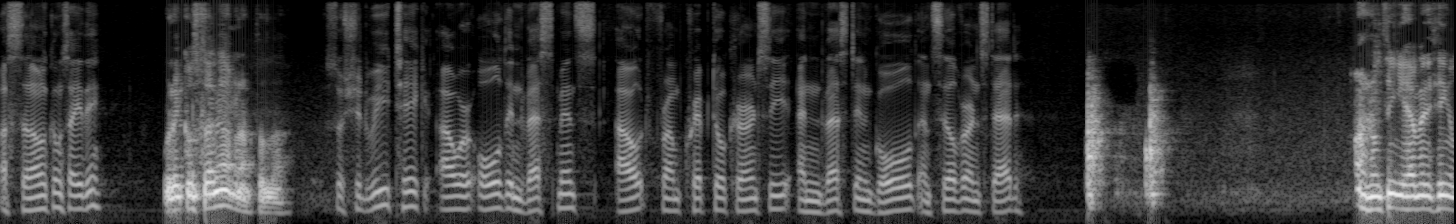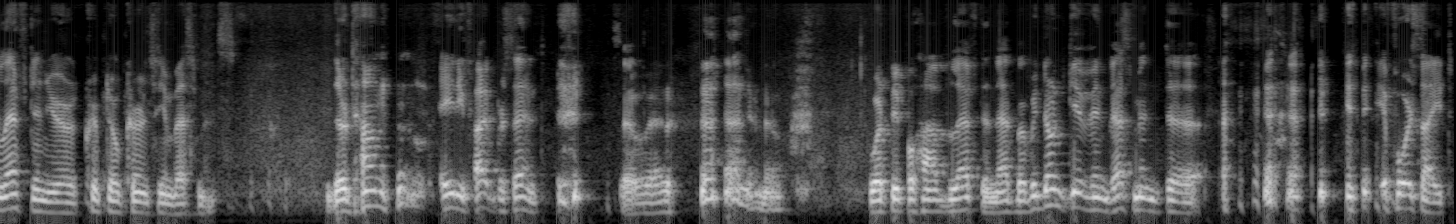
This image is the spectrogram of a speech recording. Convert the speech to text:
Assalamu alaikum, Sayyidi. Wa alaykum salam rahmatullah. So, should we take our old investments out from cryptocurrency and invest in gold and silver instead? I don't think you have anything left in your cryptocurrency investments. They're down 85%. So uh, I don't know what people have left in that, but we don't give investment uh, foresight.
